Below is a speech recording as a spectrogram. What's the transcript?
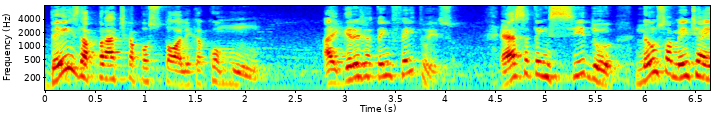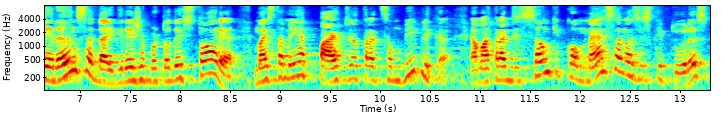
Desde a prática apostólica comum, a igreja tem feito isso. Essa tem sido não somente a herança da igreja por toda a história, mas também é parte da tradição bíblica. É uma tradição que começa nas escrituras,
